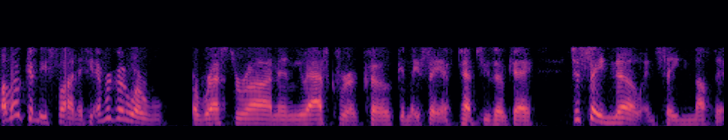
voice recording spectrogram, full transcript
Although it can be fun. If you ever go to a, a restaurant and you ask for a Coke and they say if Pepsi's okay, just say no and say nothing.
